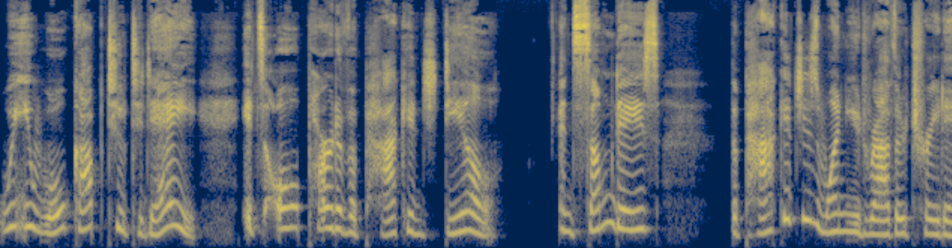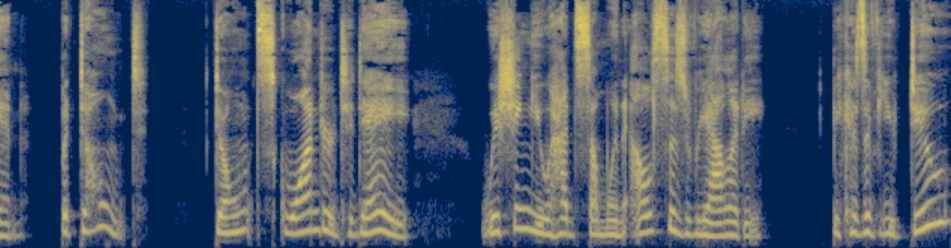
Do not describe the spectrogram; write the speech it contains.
what you woke up to today. It's all part of a package deal. And some days the package is one you'd rather trade in, but don't. Don't squander today wishing you had someone else's reality, because if you do,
